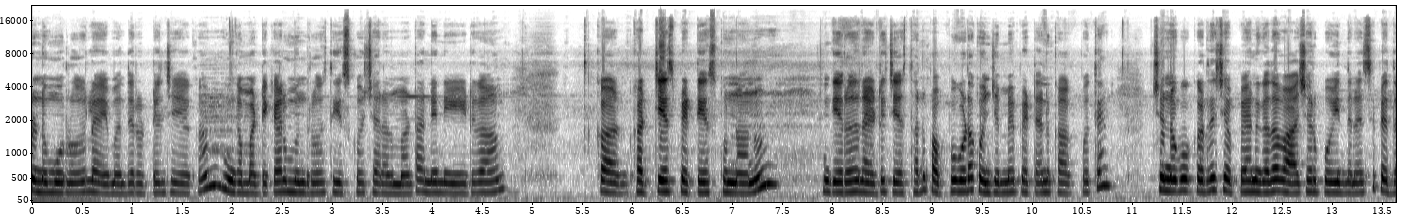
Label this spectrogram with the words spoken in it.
రెండు మూడు రోజులు ఈ మధ్య రొట్టెలు చేయక ఇంకా మట్టికాయలు ముందు రోజు తీసుకొచ్చారనమాట అన్నీ నీట్గా కట్ చేసి పెట్టేసుకున్నాను. ఇంక ఈరోజు నైట్ చేస్తాను. పప్పు కూడా కొంచెమే పెట్టాను. కాకపోతే చిన్న కుక్కర్ది చెప్పాను కదా వాచర్ పోయిందనేసి పెద్ద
